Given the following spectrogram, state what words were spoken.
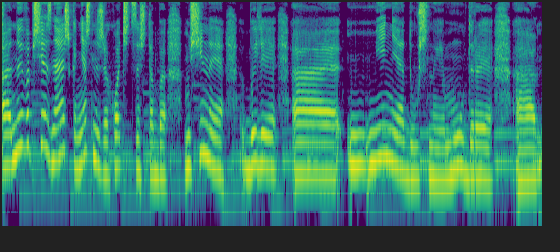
А, ну и вообще, знаешь, конечно же, хочется, чтобы мужчины были э, менее душные, мудрые. Э,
